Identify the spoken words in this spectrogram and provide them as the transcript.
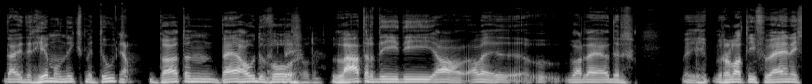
dat je er helemaal niks mee doet. Buiten bijhouden voor later die, die ja, alle, waar dat je er relatief weinig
